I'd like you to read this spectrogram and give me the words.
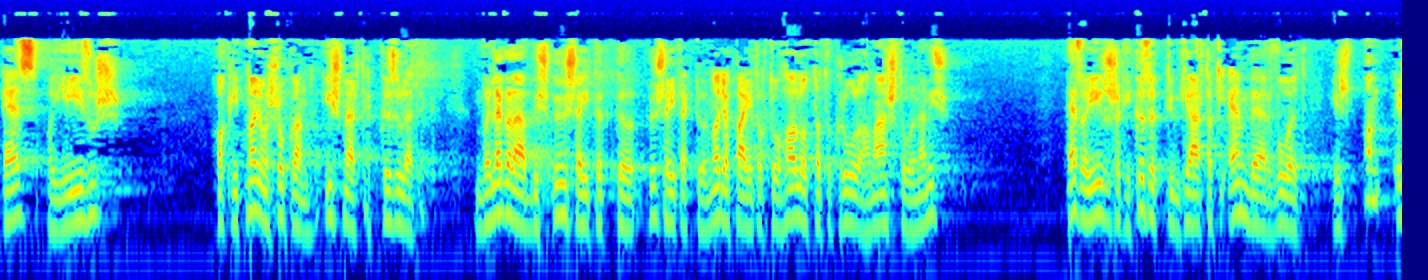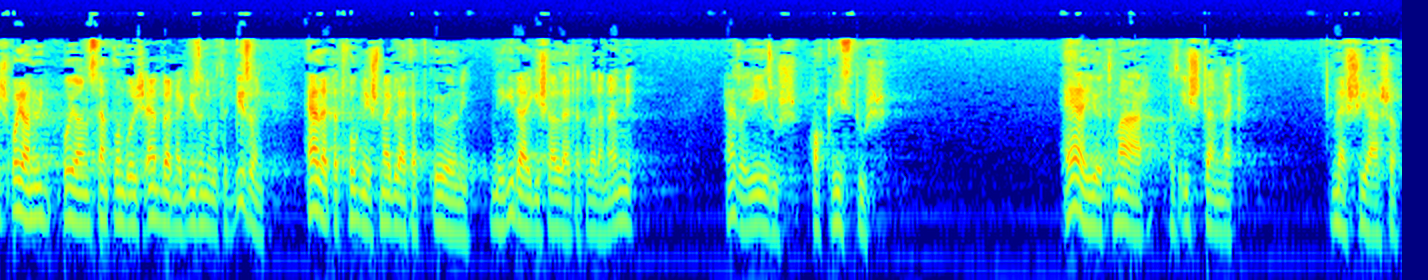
Ez a Jézus, akit nagyon sokan ismertek közületek, vagy legalábbis őseitektől, őseitektől, nagyapáitoktól hallottatok róla, ha mástól nem is. Ez a Jézus, aki közöttünk járt, aki ember volt, és, és olyan, olyan szempontból is embernek bizonyult, hogy bizony, el lehetett fogni és meg lehetett ölni. Még idáig is el lehetett vele menni. Ez a Jézus, a Krisztus. Eljött már az Istennek messiása.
